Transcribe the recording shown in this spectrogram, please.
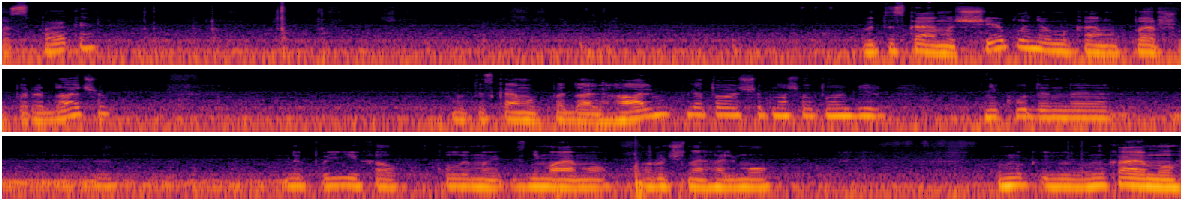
безпеки. Витискаємо щеплення, вмикаємо першу передачу. Витискаємо педаль гальм для того, щоб наш автомобіль нікуди не, е, не поїхав, коли ми знімаємо ручне гальмо. Вмикаємо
